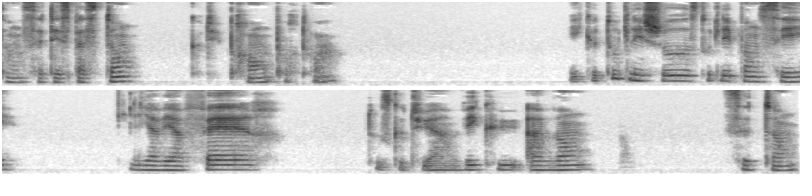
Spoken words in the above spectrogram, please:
dans cet espace-temps que tu prends pour toi, et que toutes les choses, toutes les pensées qu'il y avait à faire, tout ce que tu as vécu avant ce temps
